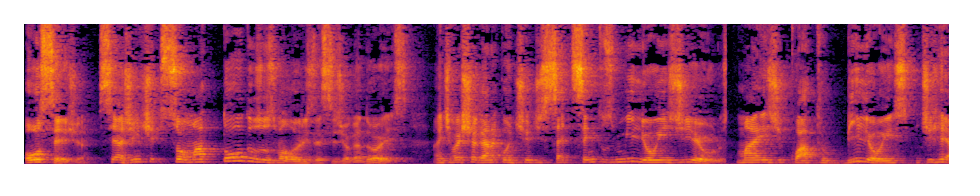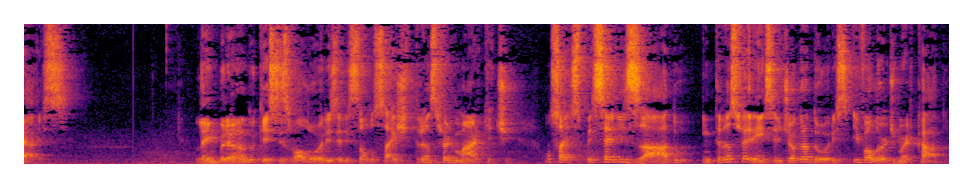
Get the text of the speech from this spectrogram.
Ou seja, se a gente somar todos os valores desses jogadores, a gente vai chegar na quantia de 700 milhões de euros, mais de 4 bilhões de reais. Lembrando que esses valores eles são do site Transfer Market, um site especializado em transferência de jogadores e valor de mercado.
